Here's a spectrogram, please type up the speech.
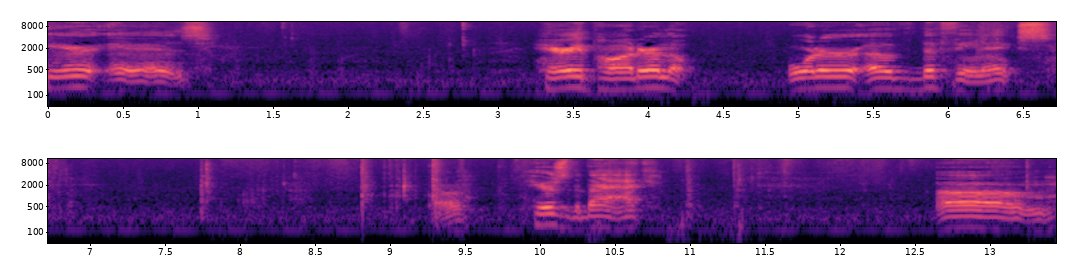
Here is Harry Potter and the Order of the Phoenix. Uh, here's the back. Um,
